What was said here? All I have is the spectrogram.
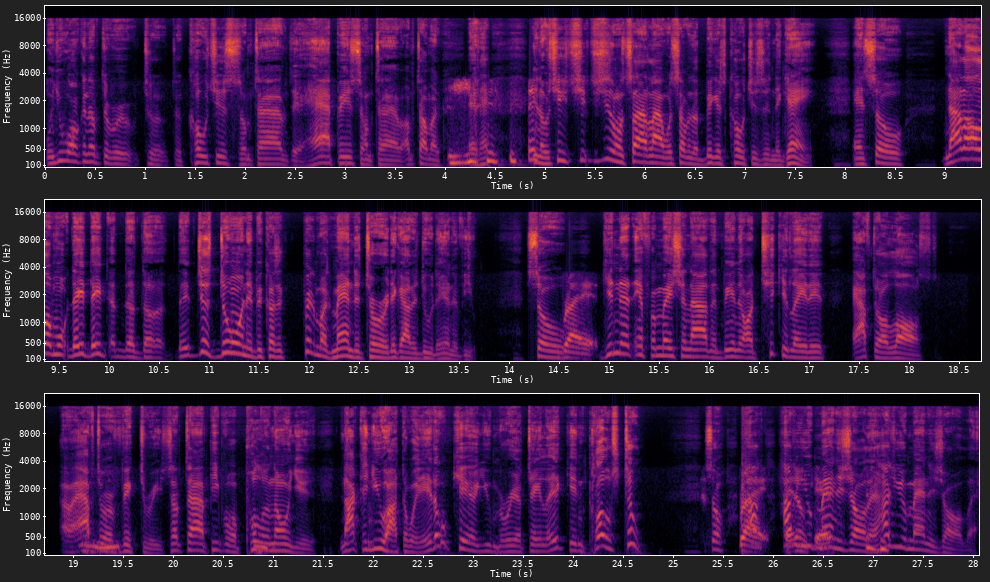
when you're walking up to to, to coaches, sometimes they're happy. Sometimes I'm talking about, mm-hmm. you know, she, she she's on the sideline with some of the biggest coaches in the game, and so not all of them. They they the, the, they just doing it because it's pretty much mandatory. They got to do the interview. So Right. getting that information out and being articulated after a loss or after Mm-hmm. a victory. Sometimes people are pulling mm-hmm. on you, knocking you out the way. They don't care you, Maria Taylor. They're getting close too. So Right. how, how do you care. manage all that? How do you manage all that?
